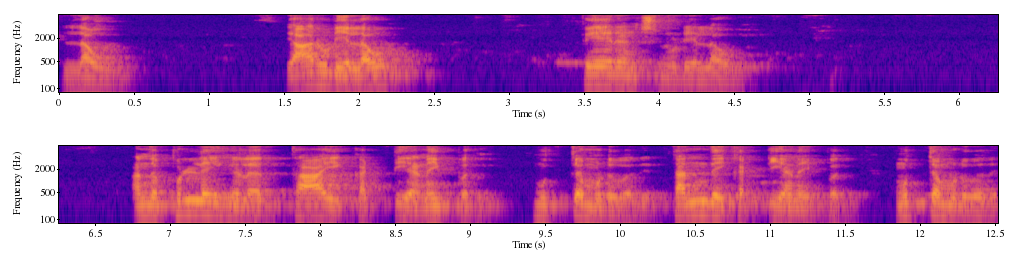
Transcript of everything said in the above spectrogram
லவ். யாருடைய லவ்? பேரண்ட்ஸினுடைய லவ். அந்த பிள்ளைகளை தாய் கட்டி அணைப்பது முத்தமிடுவது தந்தை கட்டி அணைப்பது முத்தமிடுவது.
